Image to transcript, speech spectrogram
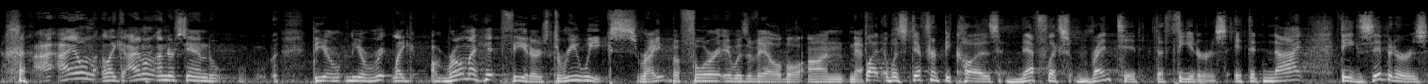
I, I don't like. I don't understand the the like Roma hit theaters three weeks right before it was available on Netflix. But it was different because Netflix rented the theaters. It did not. The exhibitors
